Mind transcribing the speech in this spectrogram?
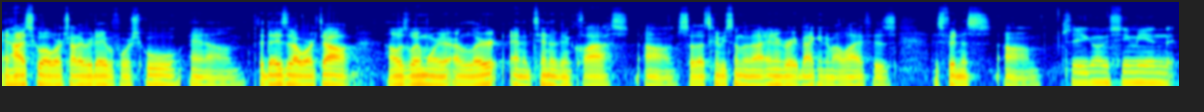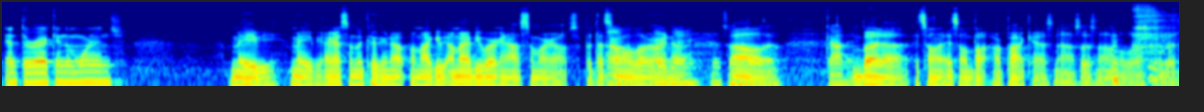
in high school, I worked out every day before school, and um, the days that I worked out, I was way more alert and attentive in class. Um, so that's gonna be something that I integrate back into my life is is fitness. Um, so you're going to see me in at the rec in the mornings. Maybe, maybe I got something cooking up. I might be, I might be working out somewhere else, but that's on the low right now. Oh, okay. That's on the Um, low. Got it. But uh, it's on it's on our podcast now, so it's not on the low. But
